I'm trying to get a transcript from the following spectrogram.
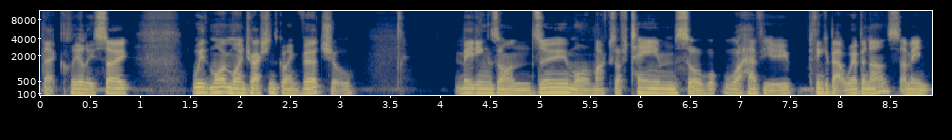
that clearly. So with more and more interactions going virtual, meetings on Zoom or Microsoft Teams or w- what have you, think about webinars. I mean,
